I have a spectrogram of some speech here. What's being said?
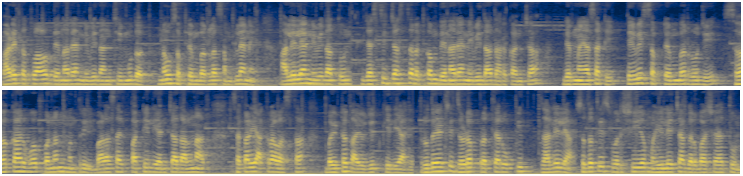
भाडेतत्वावर देणाऱ्या निविदांची मुदत नऊ सप्टेंबरला संपल्याने आलेल्या निविदातून जास्तीत जास्त रक्कम देणाऱ्या निविदाधारकांच्या निर्णयासाठी तेवीस सप्टेंबर रोजी सहकार व पणन मंत्री बाळासाहेब पाटील यांच्या दालनात सकाळी अकरा वाजता बैठक आयोजित केली आहे. हृदयाची झडप प्रत्यारोपित झालेल्या सदतीस वर्षीय महिलेच्या गर्भाशयातून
